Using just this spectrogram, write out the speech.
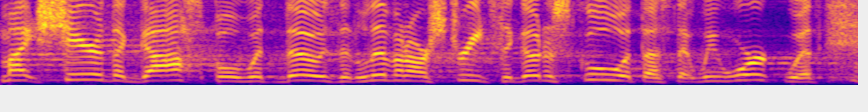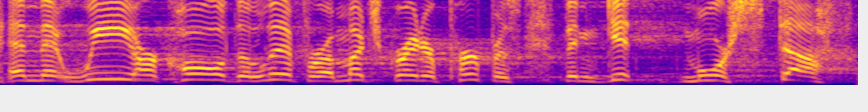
might share the gospel with those that live in our streets, that go to school with us, that we work with, and that we are called to live for a much greater purpose than get more stuff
